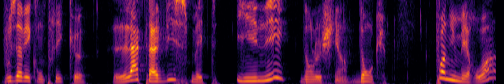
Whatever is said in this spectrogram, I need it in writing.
vous avez compris que l'atavisme est inné dans le chien. Donc, point numéro un,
